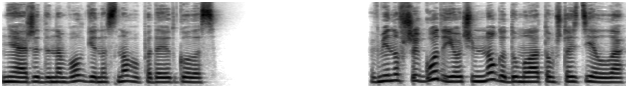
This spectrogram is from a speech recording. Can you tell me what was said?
Неожиданно Волгина снова подает голос. В минувшие годы я очень много думала о том, что сделала.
